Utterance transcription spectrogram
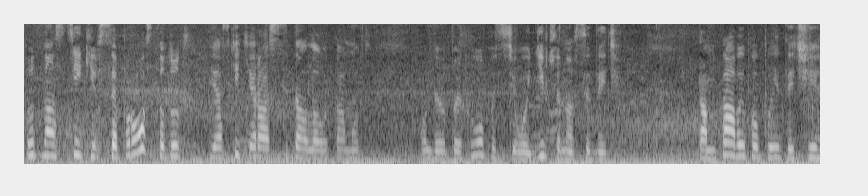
Тут настільки все просто. Тут я скільки раз сідала отам, от, де той хлопець, ой, дівчина сидить. там кави попити чи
